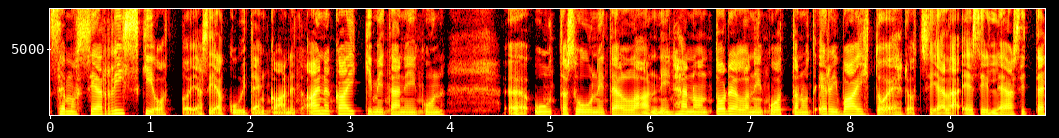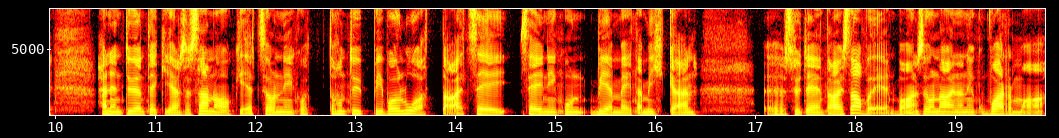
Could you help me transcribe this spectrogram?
semmoisia riskiottoja siellä kuitenkaan. Että aina kaikki, mitä niin kuin – uutta suunnitellaan, niin hän on todella niin kuin ottanut eri vaihtoehdot siellä esille. Ja sitten hänen työntekijänsä sanookin, että se on niin kuin, tuohon tyyppiin voi luottaa, että se ei, se ei niin kuin vie meitä mihkään syteen tai saveen, vaan se on aina niin kuin varmaa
